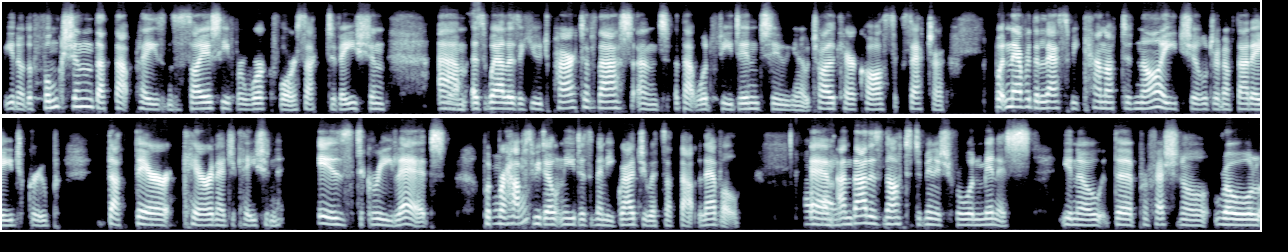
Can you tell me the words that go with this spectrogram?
you know the function that that plays in society for workforce activation um, yes. as well as a huge part of that and that would feed into you know childcare costs etc but nevertheless we cannot deny children of that age group that their care and education is degree led, but mm-hmm. perhaps we don't need as many graduates at that level. Um, okay. Um, and that is not to diminish for one minute, you know, the professional role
